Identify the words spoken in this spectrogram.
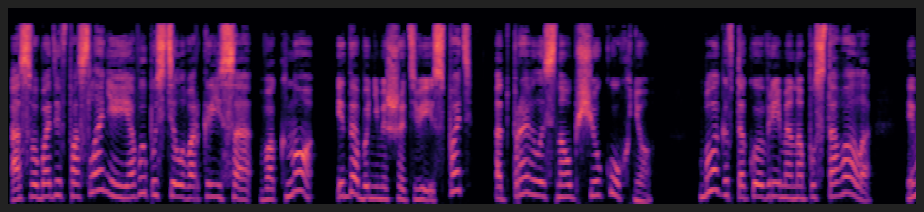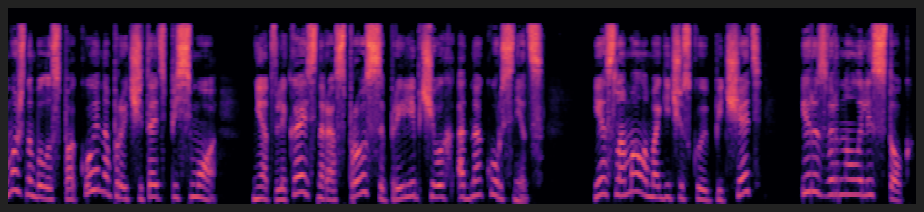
Освободив послание, я выпустила Варкриса в окно и, дабы не мешать Вее спать, отправилась на общую кухню. Благо, в такое время она пустовала — и можно было спокойно прочитать письмо, не отвлекаясь на расспросы прилипчивых однокурсниц. Я сломала магическую печать и развернула листок.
